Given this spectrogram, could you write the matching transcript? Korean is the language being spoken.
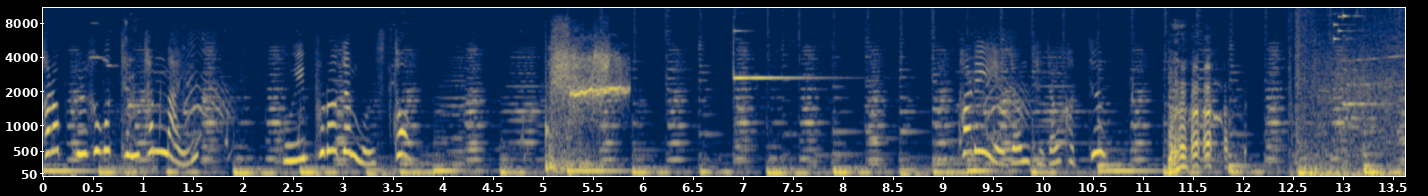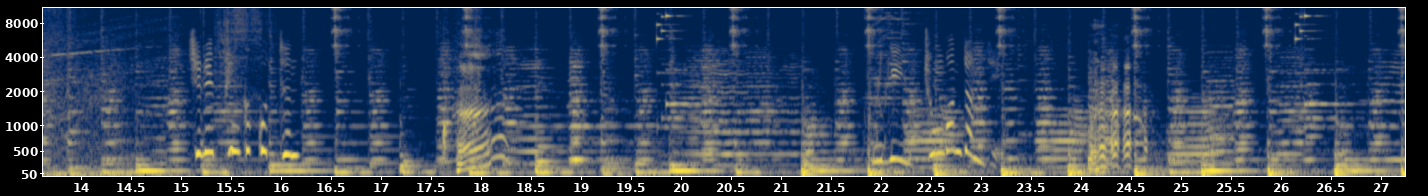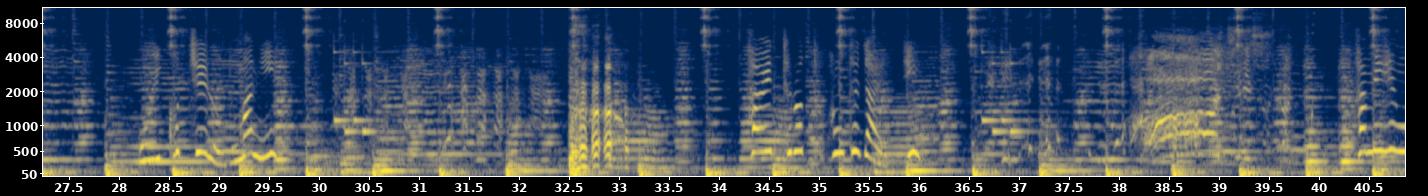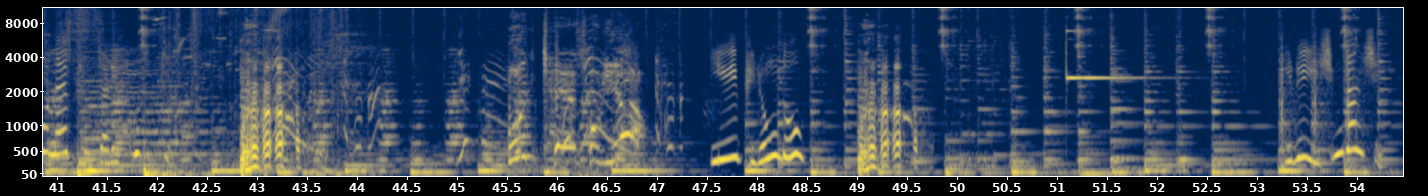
카라풀 흑우템 탑라인? 9위 프로젠 몬스터? 8위 예전 대장 카트? 7위 핑크 코튼? 6위 총건 전지 5위 코치 로드마니 4위 트로트 황태자 알띠 3위 행운의 별자리 코스트. 뭔 개소리야! 2위 비룡도. 1위 심장식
